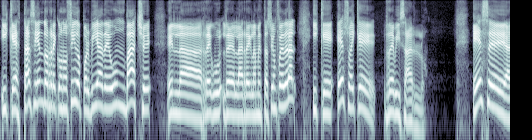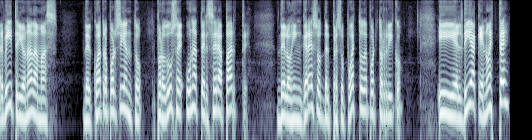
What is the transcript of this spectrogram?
y que está siendo reconocido por vía de un bache en la, la reglamentación federal y que eso hay que revisarlo. Ese arbitrio nada más del 4% produce una tercera parte de los ingresos del presupuesto de Puerto Rico y el día que no esté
